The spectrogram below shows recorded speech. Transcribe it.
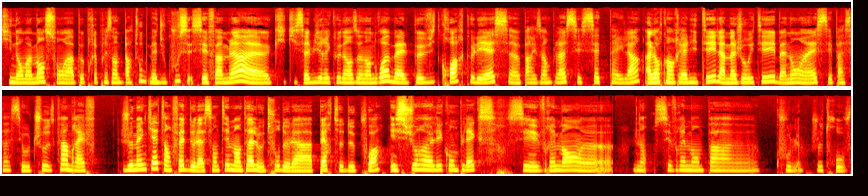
qui normalement sont à peu près présentes partout, bah, du coup, ces femmes-là euh, qui, s'habilleraient que dans un endroit, bah, elles peuvent vite croire que les S, euh, par exemple, là, c'est cette taille-là, alors qu'en réalité, la majorité, bah non, un S, c'est pas ça, c'est autre chose. Enfin bref. Je m'inquiète en fait de la santé mentale autour de la perte de poids et sur euh, les complexes. C'est vraiment... Non, c'est vraiment pas cool, je trouve.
